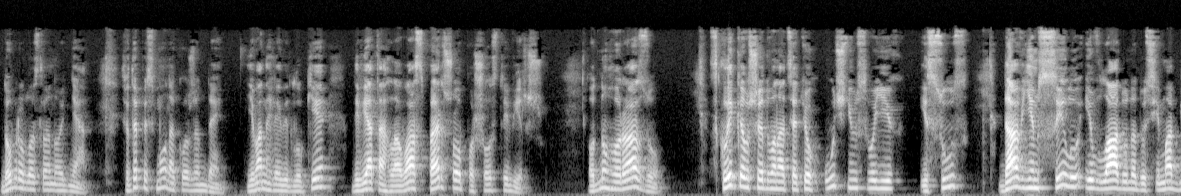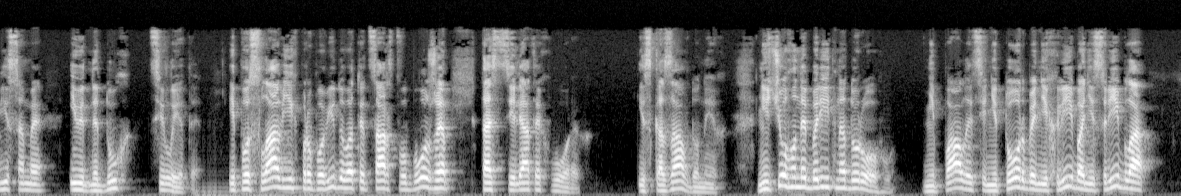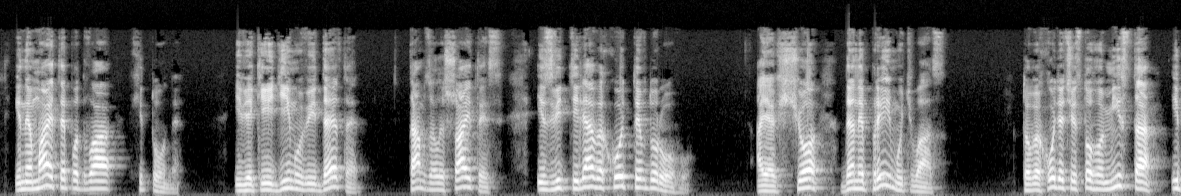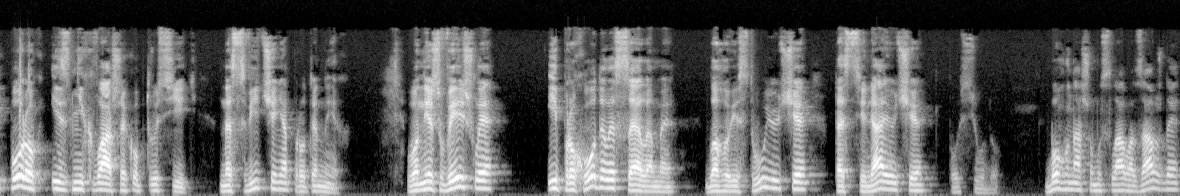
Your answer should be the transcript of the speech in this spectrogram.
Доброго благословеного дня! Святе письмо на кожен день. Євангелія від Луки, 9 глава з 1 по 6 вірш. Одного разу, скликавши 12 учнів своїх, Ісус дав їм силу і владу над усіма бісами і від недух цілити, і послав їх проповідувати Царство Боже та зціляти хворих. І сказав до них: Нічого не беріть на дорогу, ні палиці, ні торби, ні хліба, ні срібла, і не майте по два хітони. І в який дім увійдете, там залишайтесь, і звідтіля виходьте в дорогу. А якщо де не приймуть вас, то виходячи з того міста, і порох із ніг ваших обтрусіть на свідчення проти них. Вони ж вийшли і проходили селами, благовіствуючи та зціляючи повсюду. Богу нашому слава завжди,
